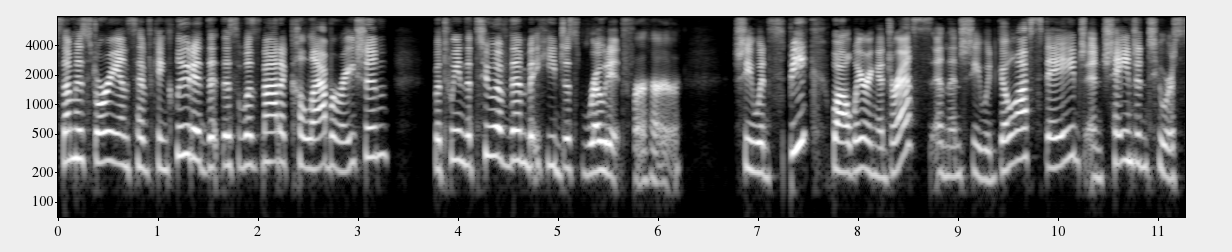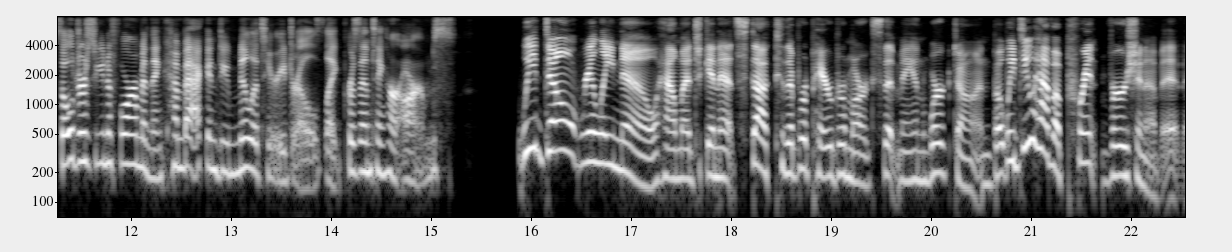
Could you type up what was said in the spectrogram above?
Some historians have concluded that this was not a collaboration between the two of them, but he just wrote it for her. She would speak while wearing a dress, and then she would go off stage and change into her soldier's uniform and then come back and do military drills, like presenting her arms. We don't really know how much Gannett stuck to the prepared remarks that Mann worked on, but we do have a print version of it.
